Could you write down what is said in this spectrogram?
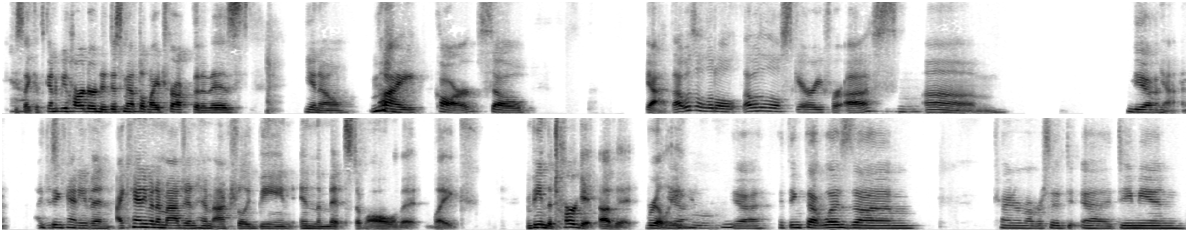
he's like, it's going to be harder to dismantle my truck than it is, you know, my car. So, yeah, that was a little, that was a little scary for us. Mm-hmm. Um, yeah. Yeah. I, I just think- can't even, I can't even imagine him actually being in the midst of all of it. Like, being the target of it really yeah, yeah. i think that was um trying to remember so uh, damien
